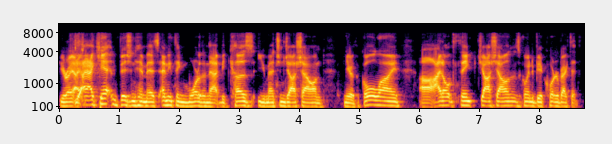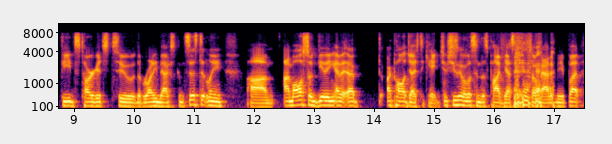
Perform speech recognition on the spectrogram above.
You're right. Yeah. I, I, can't envision him as anything more than that because you mentioned Josh Allen near the goal line. Uh, I don't think Josh Allen is going to be a quarterback that feeds targets to the running backs consistently. Um, I'm also getting. I apologize to Kate. She's going to listen to this podcast and be so mad at me. But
